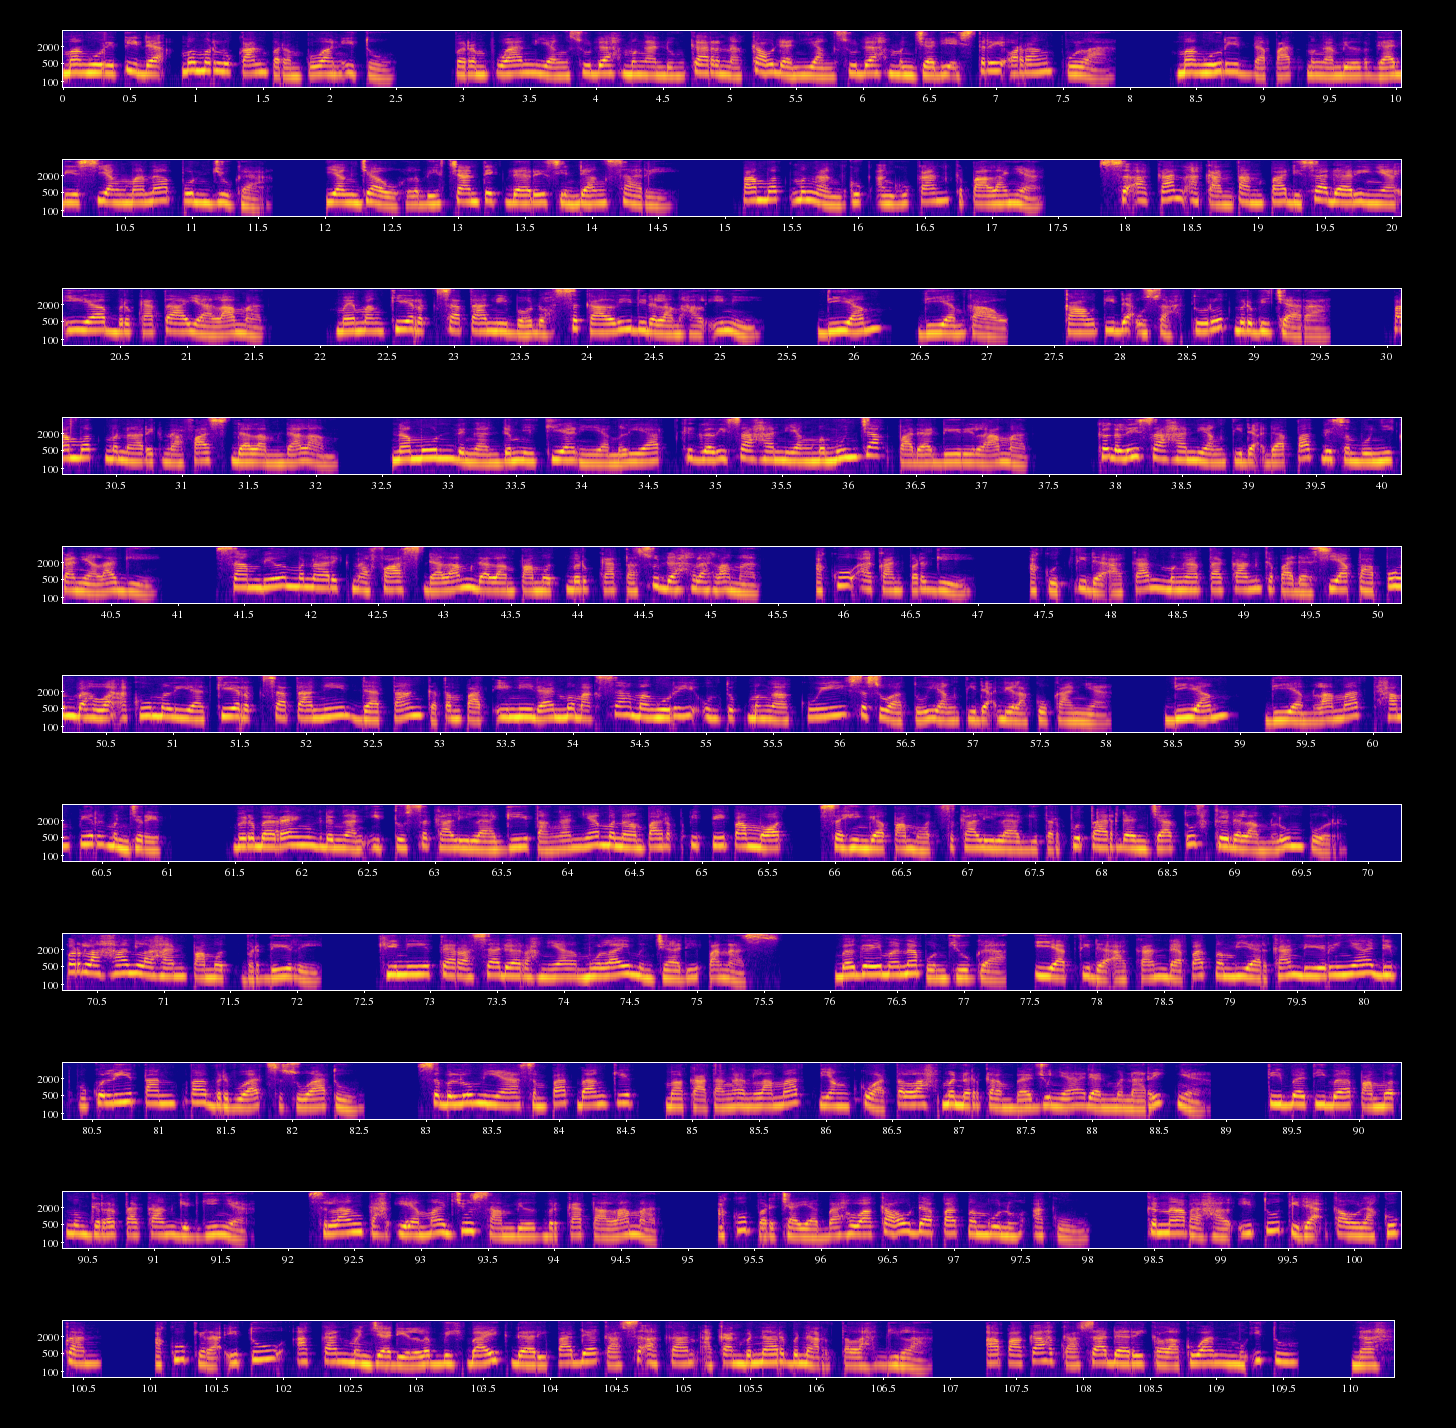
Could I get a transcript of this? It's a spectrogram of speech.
Manguri tidak memerlukan perempuan itu perempuan yang sudah mengandung karena kau dan yang sudah menjadi istri orang pula. Manguri dapat mengambil gadis yang mana pun juga. Yang jauh lebih cantik dari Sindang Sari. Pamot mengangguk-anggukan kepalanya. Seakan-akan tanpa disadarinya ia berkata ya lamat. Memang Kirk Satani bodoh sekali di dalam hal ini. Diam, diam kau. Kau tidak usah turut berbicara. Pamot menarik nafas dalam-dalam. Namun dengan demikian ia melihat kegelisahan yang memuncak pada diri Lamat. Kegelisahan yang tidak dapat disembunyikannya lagi. Sambil menarik nafas dalam-dalam pamut berkata sudahlah Lamat. Aku akan pergi. Aku tidak akan mengatakan kepada siapa pun bahwa aku melihat Kirk Satani datang ke tempat ini dan memaksa Manguri untuk mengakui sesuatu yang tidak dilakukannya. Diam, diam Lamat hampir menjerit. Berbareng dengan itu sekali lagi tangannya menampar pipi Pamot, sehingga Pamot sekali lagi terputar dan jatuh ke dalam lumpur. Perlahan-lahan Pamot berdiri. Kini terasa darahnya mulai menjadi panas. Bagaimanapun juga, ia tidak akan dapat membiarkan dirinya dipukuli tanpa berbuat sesuatu. Sebelum ia sempat bangkit, maka tangan lamat yang kuat telah menerkam bajunya dan menariknya. Tiba-tiba Pamot menggeretakkan giginya. Selangkah ia maju sambil berkata lamat. Aku percaya bahwa kau dapat membunuh aku. Kenapa hal itu tidak kau lakukan? Aku kira itu akan menjadi lebih baik daripada kau seakan-akan benar-benar telah gila. Apakah kasa dari kelakuanmu itu? Nah,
